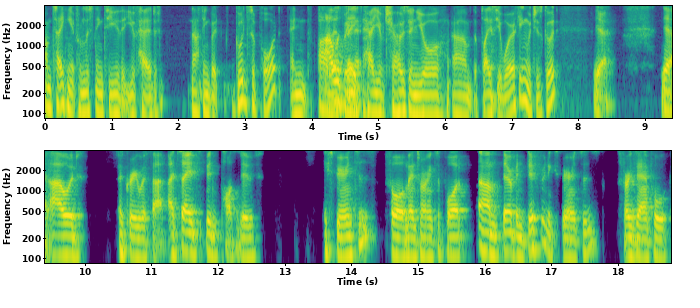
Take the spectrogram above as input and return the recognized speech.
I'm taking it from listening to you that you've had nothing but good support, and part of that's been how you've chosen your um, the place you're working, which is good. Yeah, yeah, I would agree with that. I'd say it's been positive experiences for mentoring and support. Um, there have been different experiences. For example,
